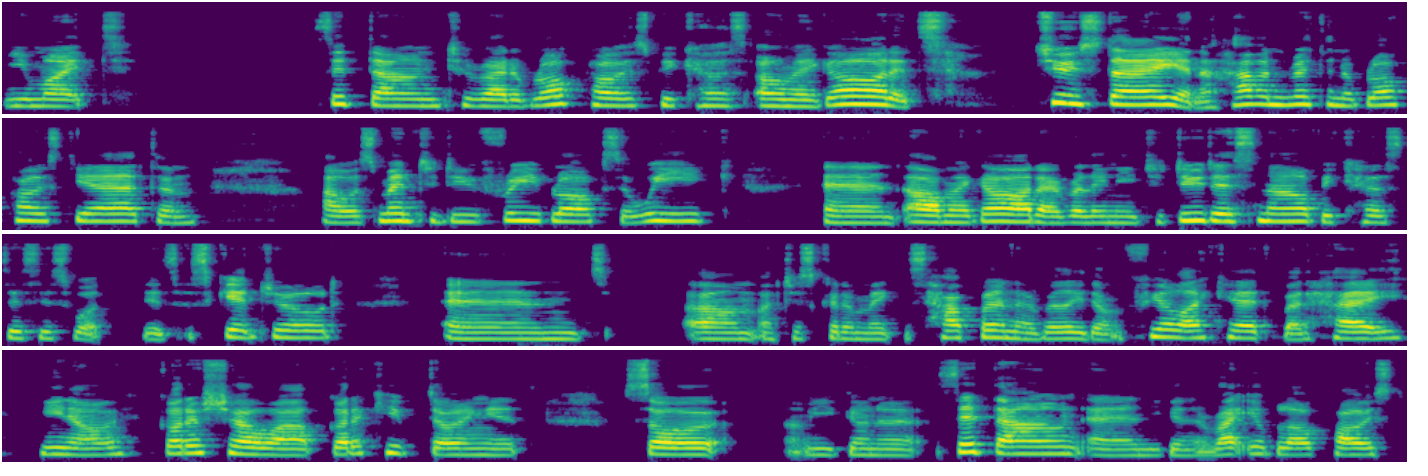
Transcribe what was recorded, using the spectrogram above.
You might sit down to write a blog post because, oh my God, it's Tuesday and I haven't written a blog post yet. And I was meant to do three blogs a week and oh my god i really need to do this now because this is what is scheduled and um, i just gotta make this happen i really don't feel like it but hey you know gotta show up gotta keep doing it so um, you're gonna sit down and you're gonna write your blog post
